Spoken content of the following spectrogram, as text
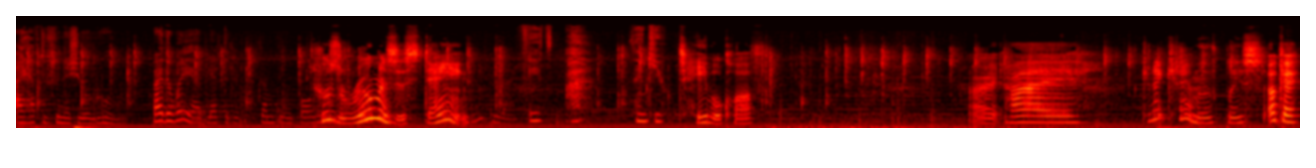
I have to finish your room. By the way, I've left a little something for you. Whose room is this? Dang. You. It's. Ah, thank you. Tablecloth. All right. Hi. Can I can I move, please? Okay.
